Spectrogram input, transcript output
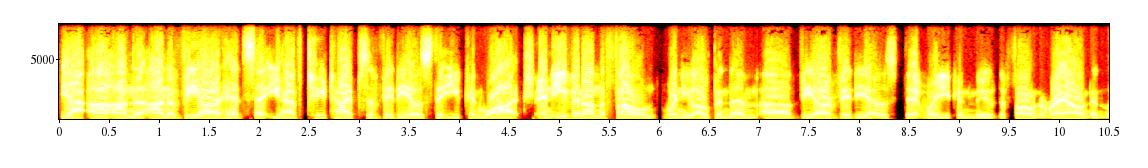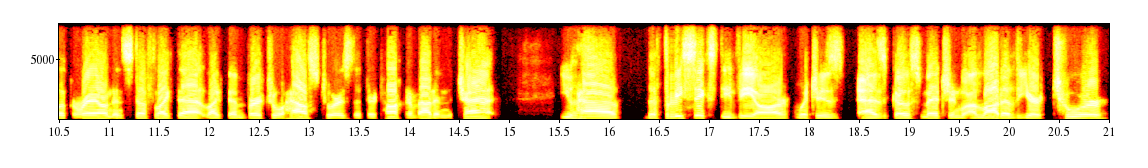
Yeah, uh, on the on a VR headset, you have two types of videos that you can watch, and even on the phone, when you open them uh, VR videos, that where you can move the phone around and look around and stuff like that, like them virtual house tours that they're talking about in the chat. You have the 360 VR, which is, as Ghost mentioned, a lot of your tour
